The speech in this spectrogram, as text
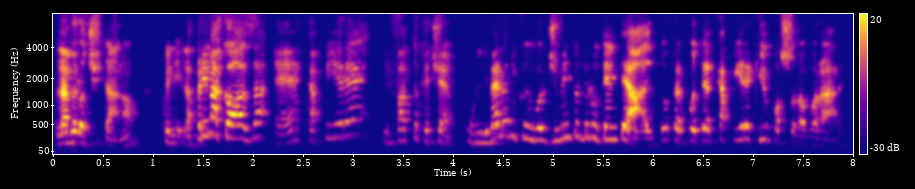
la velocità, no? Quindi la prima cosa è capire il fatto che c'è un livello di coinvolgimento dell'utente alto per poter capire che io posso lavorare.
